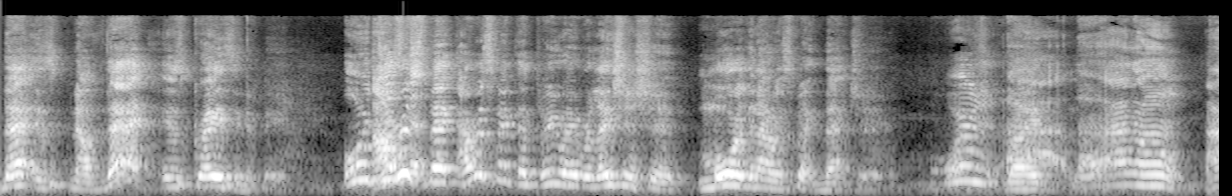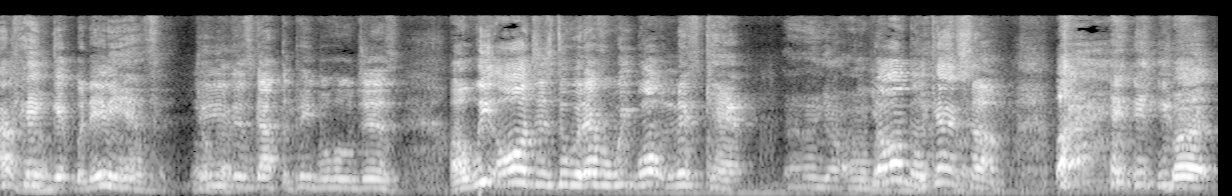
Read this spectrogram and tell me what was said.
that is now that is crazy to me. Or just I respect I respect a three way relationship more than I respect that shit. Or Like- I, I don't. I I can't get with any of it. You just got the people who just. Uh, we all just do whatever we want in this camp. Y'all, Y'all gonna catch something. But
